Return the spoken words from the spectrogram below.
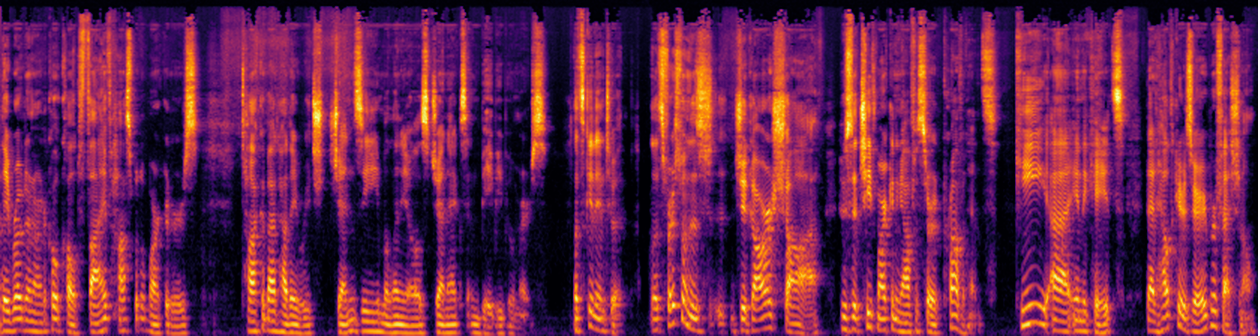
They wrote an article called Five Hospital Marketers Talk About How They Reach Gen Z, Millennials, Gen X, and Baby Boomers. Let's get into it. Let's first one is Jigar Shah, who's the chief marketing officer at Providence. He uh, indicates that healthcare is very professional,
